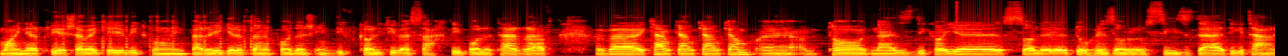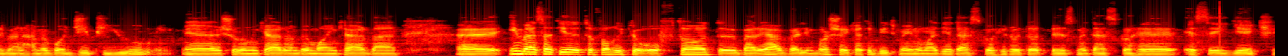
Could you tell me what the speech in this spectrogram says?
miner توی شبکه بیت کوین برای گرفتن پاداش این difficulty و سختی بالاتر رفت و کم کم کم کم تا نزدیک های سال 2013 دیگه تقریبا همه با GPU شروع می‌کردن به ماین کردن. این وسط یه اتفاقی که افتاد برای اولین بار شرکت بیتمین اومد یه دستگاهی رو داد به اسم دستگاه SA1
